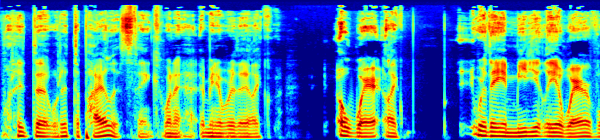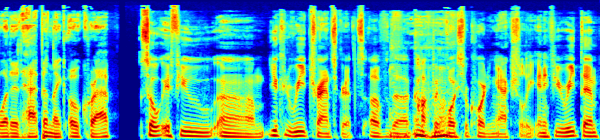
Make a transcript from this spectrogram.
What did the what did the pilots think when it? I mean, were they like aware? Like, were they immediately aware of what had happened? Like, oh crap! So if you um, you can read transcripts of the cockpit Mhm. voice recording actually, and if you read them,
